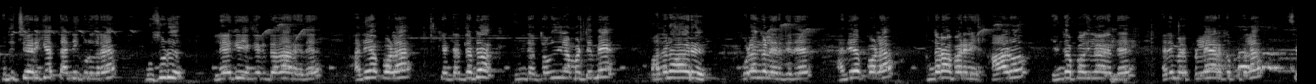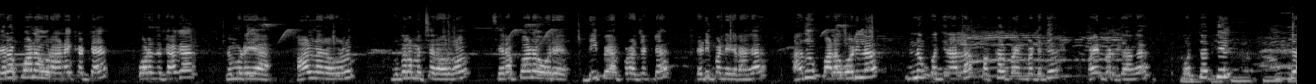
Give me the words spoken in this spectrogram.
புதுச்சேரிக்கே தண்ணி கொடுக்குற உசுடு லேகு எங்ககிட்ட தான் இருக்குது. அதே போல் கிட்டத்தட்ட இந்த தொகுதியில் மட்டுமே பதினாறு குளங்கள் இருக்குது. அதே போல் அங்கராபரணி ஆறும் எங்கள் பகுதியில் இருக்குது. அதே மாதிரி பிள்ளையார் குப்பத்தில் சிறப்பான ஒரு அணைக்கட்டை போடுறதுக்காக நம்முடைய ஆளுநர் அவர்களும் முதலமைச்சர் அவர்களும் சிறப்பான ஒரு டிபிஆர் ப்ராஜெக்டை ரெடி பண்ணிக்கிறாங்க. அதுவும் பல கோடியில் இன்னும் கொஞ்ச நாளில் மக்கள் பயன்பாட்டுக்கு பயன்படுத்துவாங்க. மொத்தத்தில் இந்த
